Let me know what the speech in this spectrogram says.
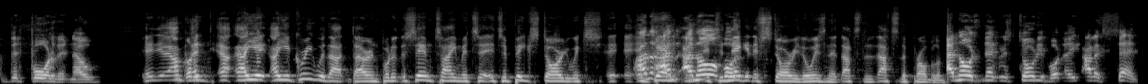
a bit bored of it now. I, I, I, I agree with that, Darren. But at the same time, it's a it's a big story. Which a- a- I- again, I- I know, it's a negative story, though, isn't it? That's the that's the problem. I know it's a negative story, but like Alex said,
